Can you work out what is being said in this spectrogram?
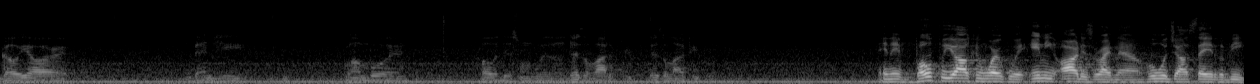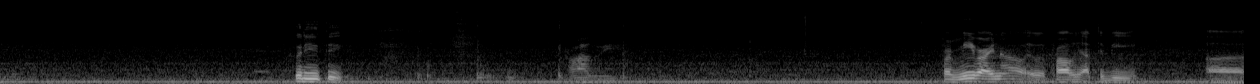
Go Yard, Benji, Glum Boy, forward this one Will. There's a lot of people. There's a lot of people. And if both of y'all can work with any artist right now, who would y'all say it'll be? Who do you think? Probably For me right now, it would probably have to be uh,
